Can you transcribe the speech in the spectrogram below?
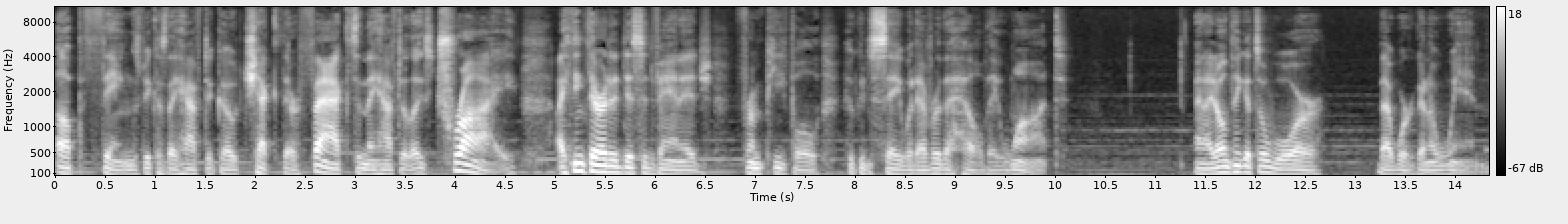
up things because they have to go check their facts and they have to at least try. I think they're at a disadvantage from people who can say whatever the hell they want. And I don't think it's a war that we're going to win.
